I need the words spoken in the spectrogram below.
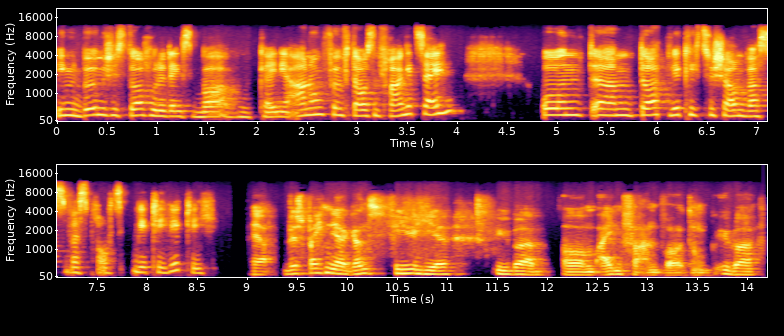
irgendein böhmisches Dorf, wo du denkst, boah, keine Ahnung, 5000 Fragezeichen. Und ähm, dort wirklich zu schauen, was, was braucht es wirklich, wirklich. Ja, wir sprechen ja ganz viel hier über ähm, Eigenverantwortung, über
